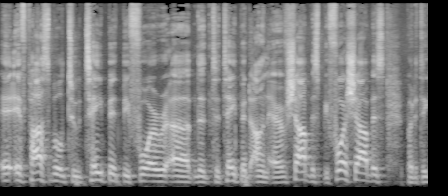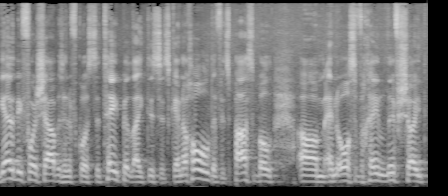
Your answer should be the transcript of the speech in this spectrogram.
if possible, to tape it before uh, the, to tape it on erev Shabbos before Shabbos, put it together before Shabbos, and of course to tape it like this, it's going to hold if it's possible, um, and also v'chein lifshoit uh,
